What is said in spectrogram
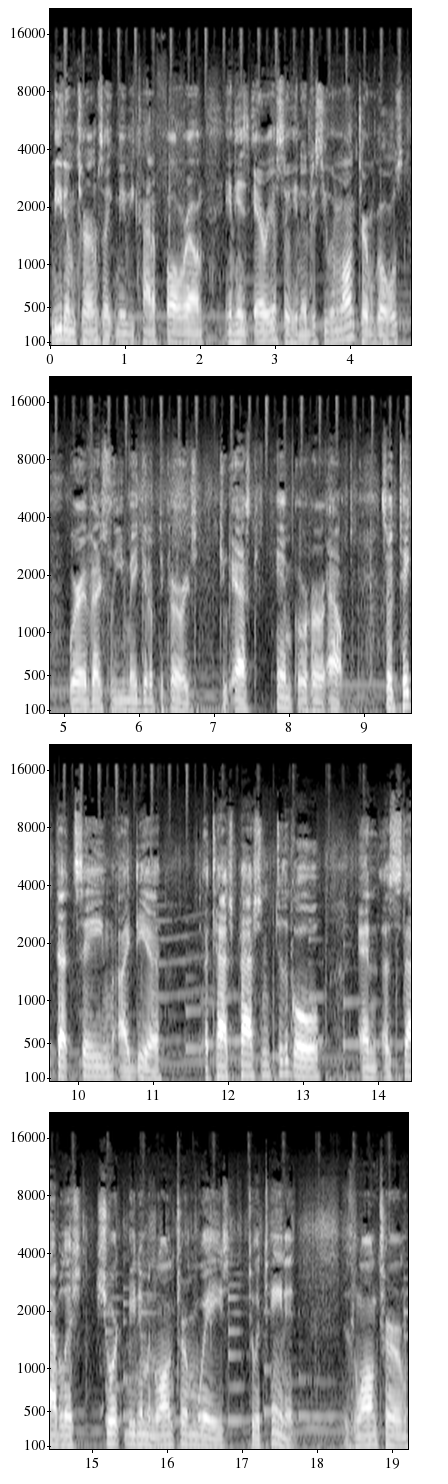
Medium terms, like maybe kind of fall around in his area so he notices you. in long term goals, where eventually you may get up the courage to ask him or her out. So take that same idea, attach passion to the goal, and establish short, medium, and long term ways to attain it as long term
